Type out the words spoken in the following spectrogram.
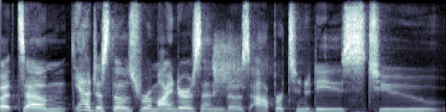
but um, yeah, just those reminders and those opportunities to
